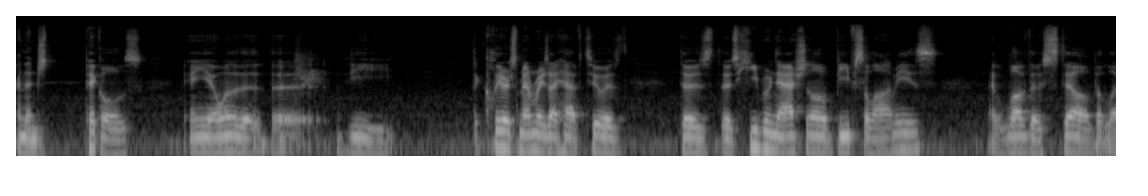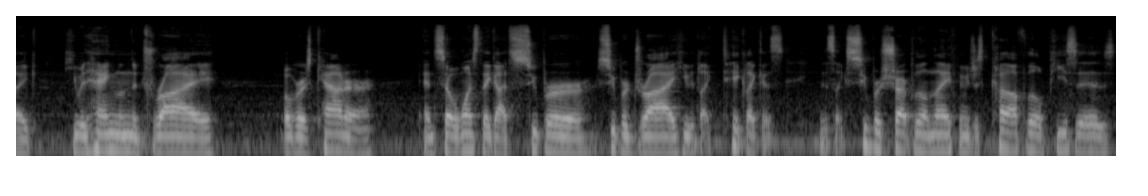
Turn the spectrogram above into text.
and then just pickles. And you know, one of the the the the clearest memories I have too is those those Hebrew National beef salamis. I love those still, but like he would hang them to dry over his counter, and so once they got super super dry, he would like take like this this like super sharp little knife and would just cut off little pieces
